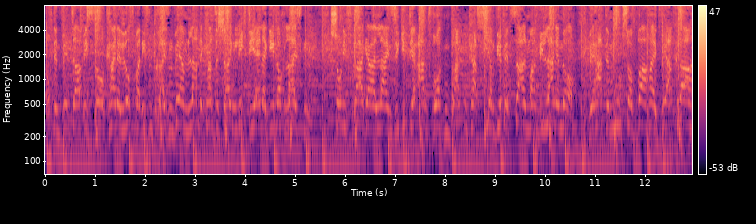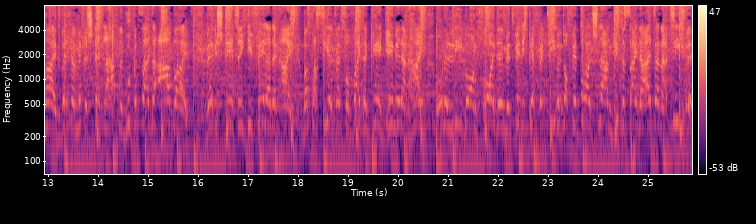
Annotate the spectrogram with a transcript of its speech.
Auf den Winter hab ich so keine Lust bei diesen Preisen. Wer im Lande kann sich eigentlich die Energie noch leisten? Schon die Frage allein, sie gibt dir Antworten. Banken kassieren, wir bezahlen, Mann, wie lange noch? Wer hat den Mut zur Wahrheit? Wer hat Klarheit? Welcher Mittelständler hat eine gut bezahlte Arbeit? Wer gesteht sich die Fehler denn ein? Was passiert, wenn's so weitergeht? Gehen wir dann heim? Ohne Liebe und Freude, mit wenig Perspektive. Doch für Deutschland gibt es eine Alternative.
